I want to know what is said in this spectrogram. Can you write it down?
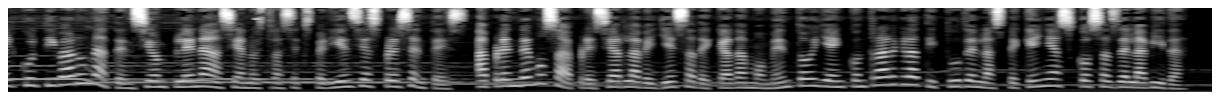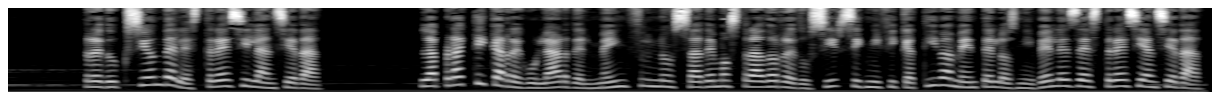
Al cultivar una atención plena hacia nuestras experiencias presentes, aprendemos a apreciar la belleza de cada momento y a encontrar gratitud en las pequeñas cosas de la vida. Reducción del estrés y la ansiedad. La práctica regular del mindfulness ha demostrado reducir significativamente los niveles de estrés y ansiedad.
